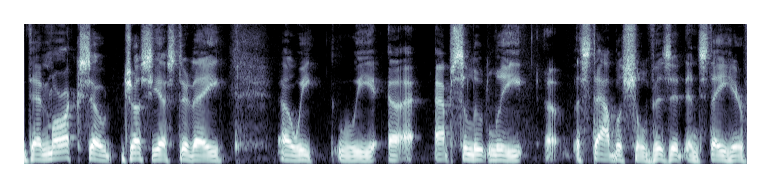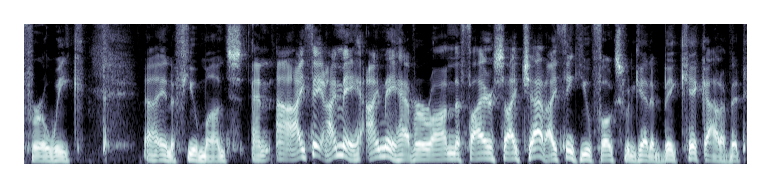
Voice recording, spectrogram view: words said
Denmark. So just yesterday, uh, we we uh, absolutely uh, establish she'll visit and stay here for a week. Uh, in a few months, and I think I may I may have her on the fireside chat. I think you folks would get a big kick out of it.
